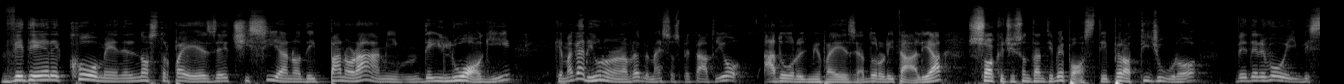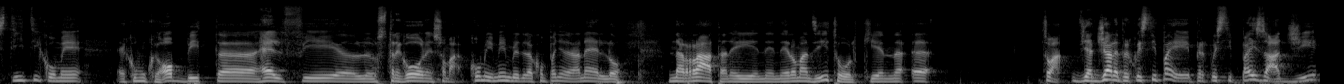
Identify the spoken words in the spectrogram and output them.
vedere come nel nostro paese ci siano dei panorami, dei luoghi che magari uno non avrebbe mai sospettato. Io adoro il mio paese, adoro l'Italia, so che ci sono tanti bei posti, però ti giuro, vedere voi vestiti come è comunque Hobbit, Elfi, lo stregone, insomma, come i membri della Compagnia dell'Anello narrata nei, nei, nei romanzi di Tolkien, eh, insomma, viaggiare per questi, pae- per questi paesaggi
